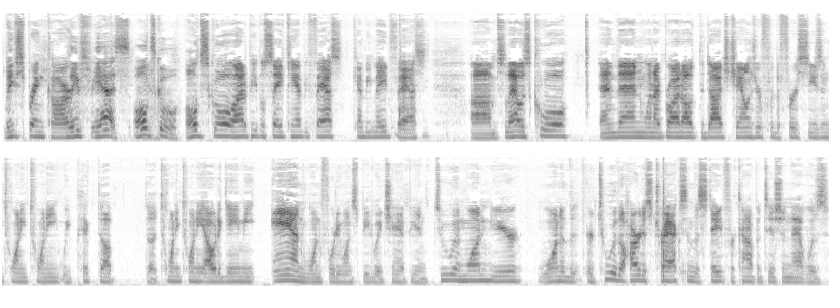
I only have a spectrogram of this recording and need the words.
Leaf Spring car. Leafs, yes, old school. Old school. A lot of people say it can't be fast, can be made fast. Um, so that was cool. And then when I brought out the Dodge Challenger for the first season, 2020, we picked up the 2020 Outagamie and 141 Speedway champion, two in one year. One of the or two of the hardest tracks in the state for competition. That was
